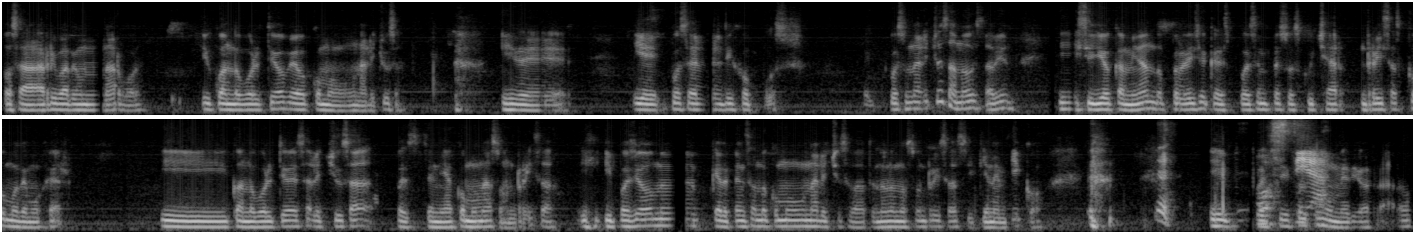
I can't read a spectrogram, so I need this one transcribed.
o sea, arriba de un árbol. y cuando volteó veo como una lechuza. y de y pues él dijo, pues pues una lechuza, ¿no? Está bien. Y siguió caminando, pero dice que después empezó a escuchar risas como de mujer. Y cuando volteó esa lechuza, pues tenía como una sonrisa. Y, y pues yo me quedé pensando cómo una lechuza va a tener una sonrisa si tienen pico. y pues sí fue como medio raro.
